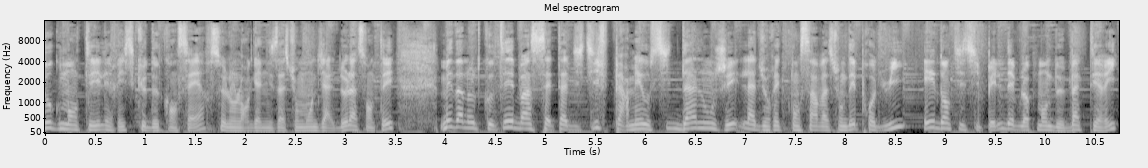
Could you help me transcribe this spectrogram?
augmenter les risques de cancer, selon l'Organisation mondiale de la santé. Mais d'un autre côté, ben, cet additif permet aussi d'allonger la durée de conservation des produits et d'anticiper le développement de bactéries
